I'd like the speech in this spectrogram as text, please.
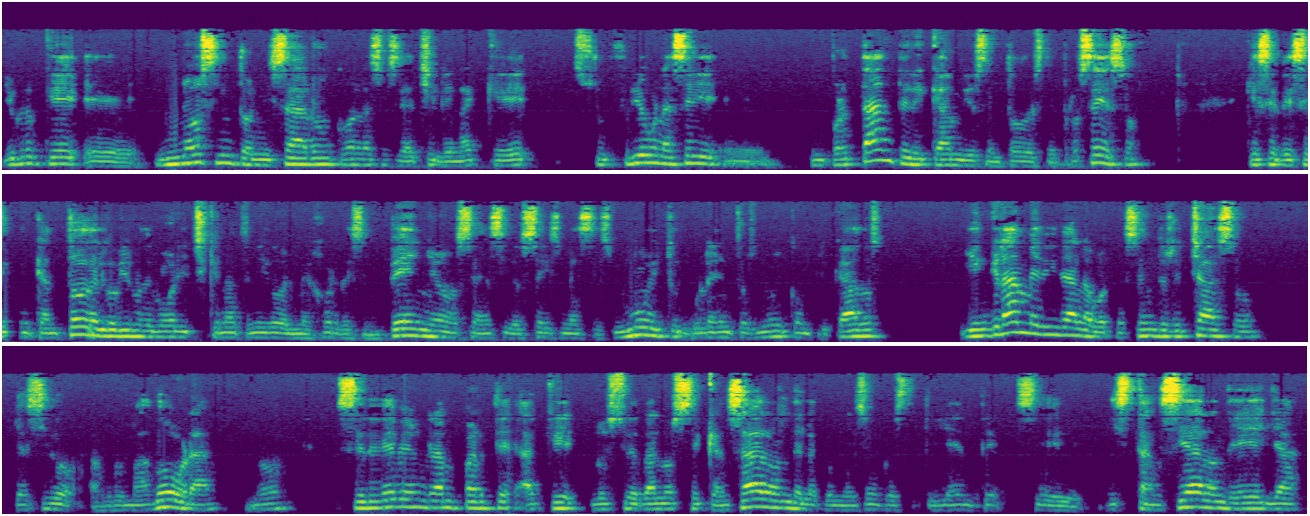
Yo creo que eh, no sintonizaron con la sociedad chilena que sufrió una serie eh, importante de cambios en todo este proceso, que se desencantó del gobierno de Boric, que no ha tenido el mejor desempeño, o sea, han sido seis meses muy turbulentos, muy complicados, y en gran medida la votación de rechazo, que ha sido abrumadora, ¿no? se debe en gran parte a que los ciudadanos se cansaron de la Convención Constituyente, se distanciaron de ella,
